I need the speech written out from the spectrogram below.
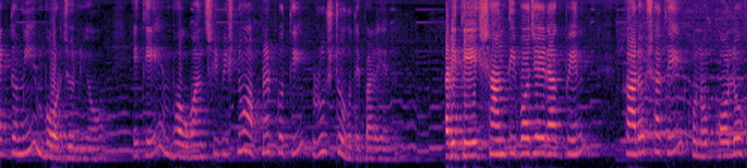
একদমই বর্জনীয়। এতে ভগবান শ্রীবিষ্ণু আপনার প্রতি রুষ্ট হতে পারেন। বাড়িতে শান্তি বজায় রাখবেন, কারোর সাথে কোনো কলহ,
